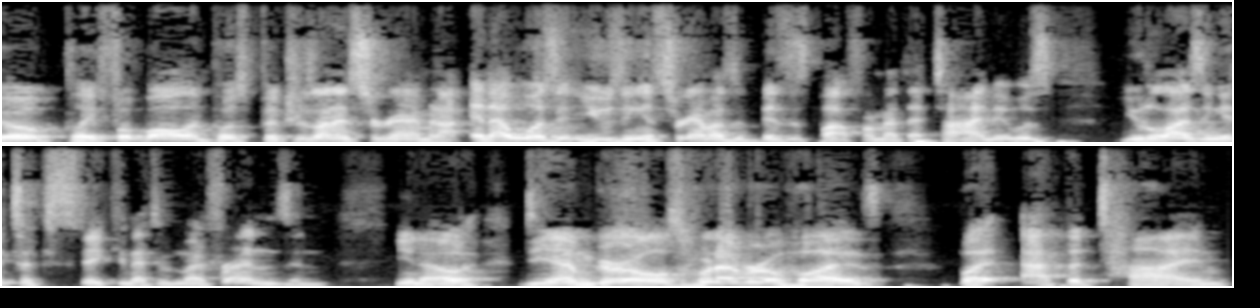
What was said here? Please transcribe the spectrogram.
go play football and post pictures on Instagram. And I, and I wasn't using Instagram as a business platform at that time. It was utilizing it to stay connected with my friends and, you know, DM girls, whatever it was. But at the time,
